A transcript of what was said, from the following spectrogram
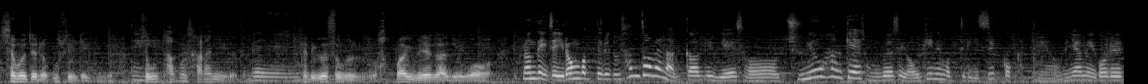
세 번째는 우수인력입니다. 네. 전부 답은 사람이거든요. 네. 근데 이것을 확보하기 위해 가지고 그런데 이제 이런 것들을 좀 선점해 나가기 위해서 중요하게 정부에서 여기는 것들이 있을 것 같아요. 왜냐하면 이거를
